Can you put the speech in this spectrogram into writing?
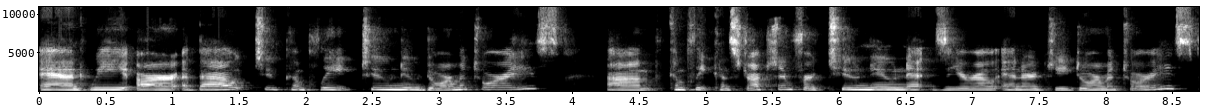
And we are about to complete two new dormitories, um, complete construction for two new net zero energy dormitories.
